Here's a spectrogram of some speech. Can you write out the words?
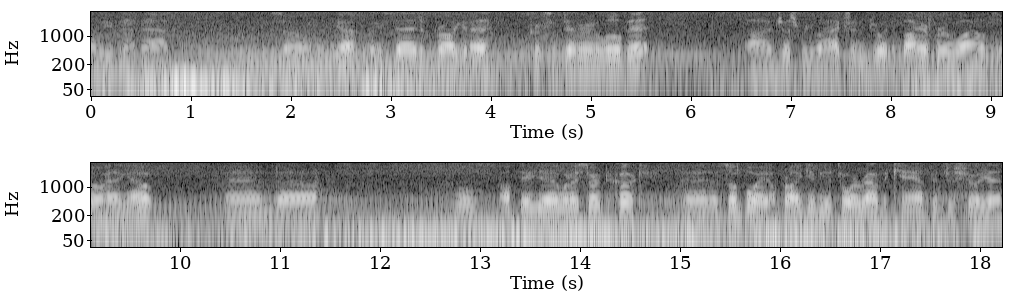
I'll leave it at that. So, yeah, like I said, probably to cook some dinner in a little bit uh, and just relax and enjoy the fire for a while. So hang out, and uh, we'll update you when I start to cook. And at some point, I'll probably give you a tour around the camp and just show you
